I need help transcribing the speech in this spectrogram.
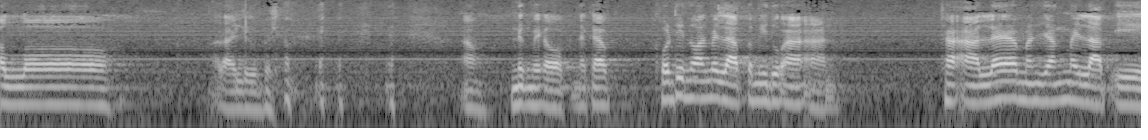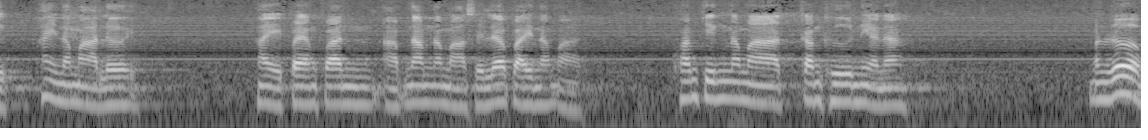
อัลลอฮ์อะไรลืมไปแล้ว เอา นึกไม่ออกนะครับ คนที่นอนไม่หลับก็มีดูอาอ่าน ถ้าอ่านแล้วมันยังไม่หลับอีก ให้นมาดเลย ให้แปลงฟันอาบน้ำนมาดเสร็จแล้วไปนมาดความจริงนมาดกลางคืนเนี่ยนะ มันเริ่ม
